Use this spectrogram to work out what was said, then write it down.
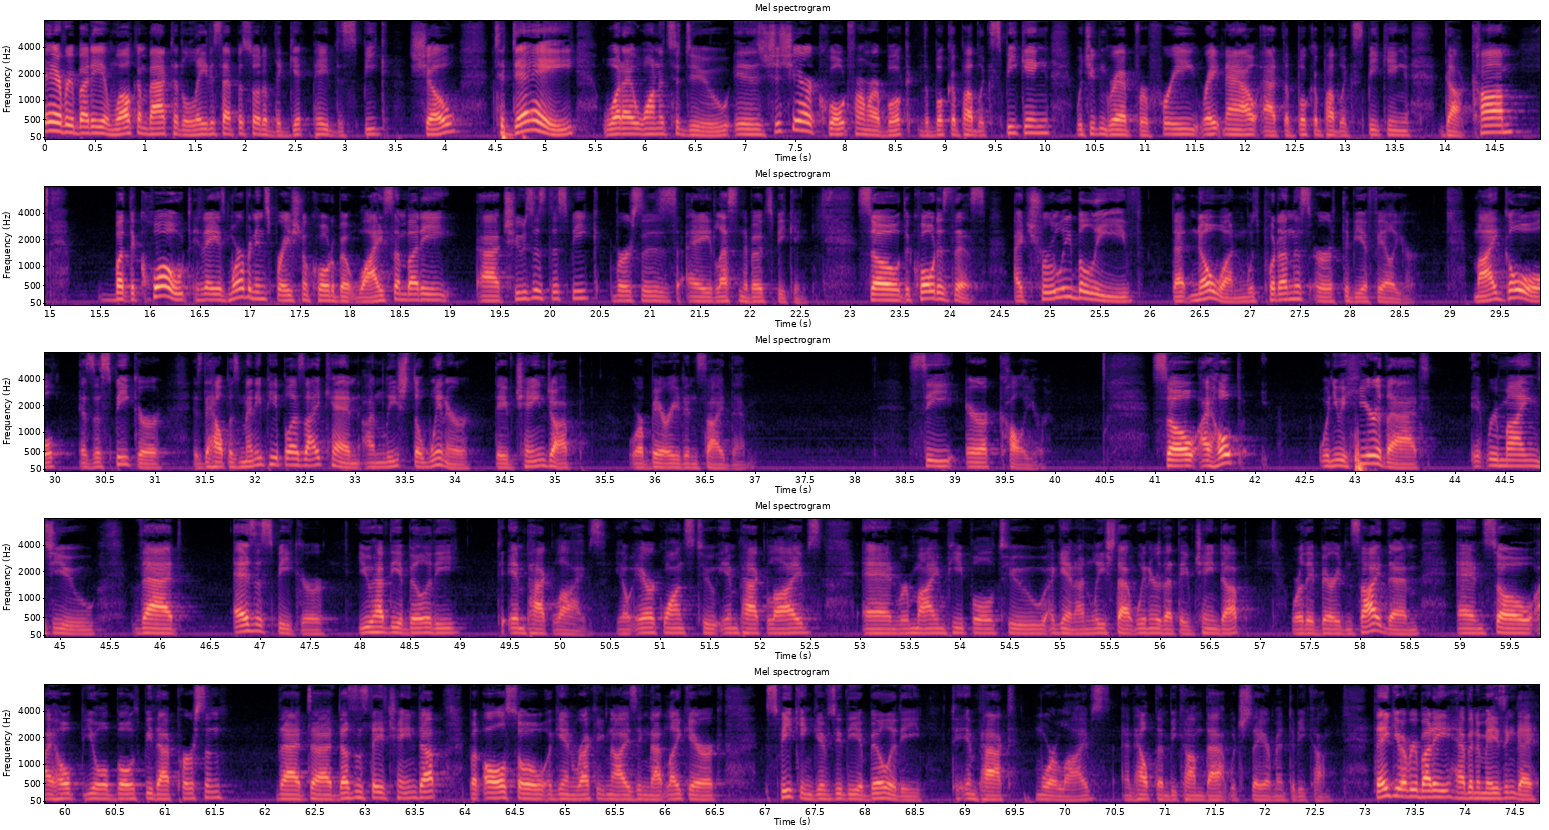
Hey, everybody, and welcome back to the latest episode of the Get Paid to Speak show. Today, what I wanted to do is just share a quote from our book, The Book of Public Speaking, which you can grab for free right now at thebookofpublicspeaking.com. But the quote today is more of an inspirational quote about why somebody uh, chooses to speak versus a lesson about speaking. So the quote is this I truly believe that no one was put on this earth to be a failure. My goal as a speaker is to help as many people as I can unleash the winner they've chained up or buried inside them. See Eric Collier. So I hope when you hear that, it reminds you that as a speaker, you have the ability to impact lives. You know, Eric wants to impact lives and remind people to, again, unleash that winner that they've chained up or they've buried inside them and so I hope you'll both be that person that uh, doesn't stay chained up, but also, again, recognizing that, like Eric, speaking gives you the ability to impact more lives and help them become that which they are meant to become. Thank you, everybody. Have an amazing day.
